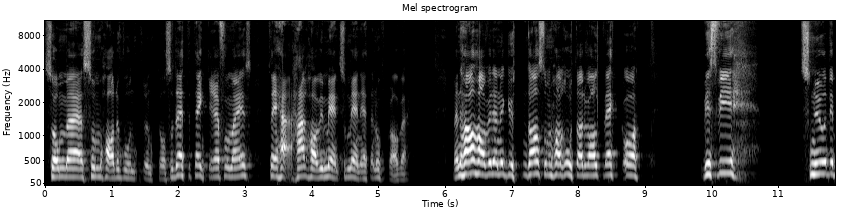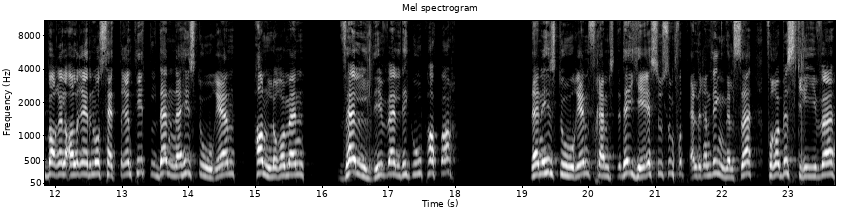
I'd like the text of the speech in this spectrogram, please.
som, eh, som har det vondt rundt oss. Og dette tenker jeg for meg, så her, har vi som menighet en oppgave. Men her har vi denne gutten da, som har rota det alt vekk. og Hvis vi snur det bare allerede nå setter en tittel Denne historien handler om en veldig, veldig god pappa. Denne historien fremstår Det er Jesus som forteller en lignelse for å beskrive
